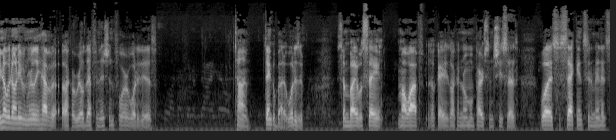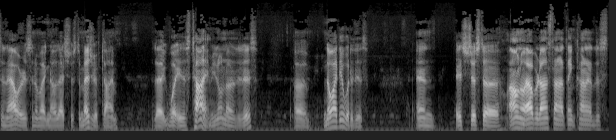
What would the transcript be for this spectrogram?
You know, we don't even really have a, like a real definition for what it is. Time. Think about it. What is it? Somebody will say, my wife, okay, like a normal person, she says, well, it's seconds and minutes and hours. And I'm like, no, that's just a measure of time. Like, what is time? You don't know what it is. Uh, no idea what it is. And it's just, uh, I don't know, Albert Einstein, I think, kind of just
